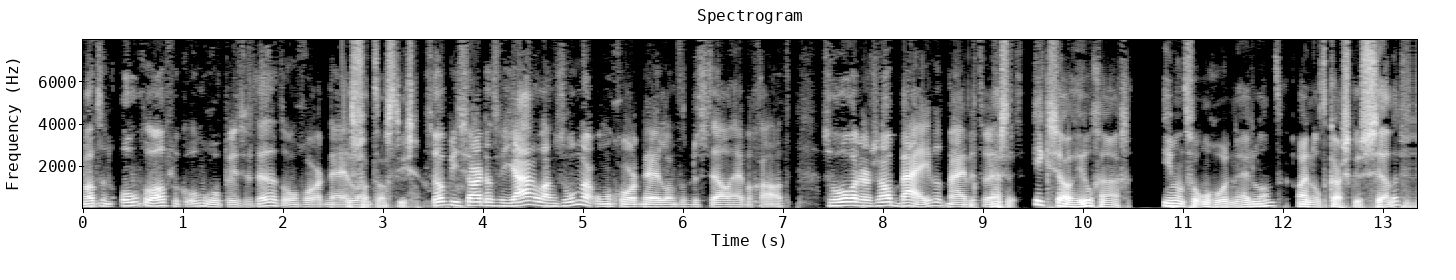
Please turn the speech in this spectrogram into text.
Wat een ongelooflijke omroep is het, hè, dat ongehoord Dat is Nederland. fantastisch. Zo bizar dat we jarenlang zonder ongehoord Nederland het bestel hebben gehad. Ze horen er zo bij, wat mij betreft. Luister, ik zou heel graag iemand van Ongehoord Nederland, Arnold Karskens zelf.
